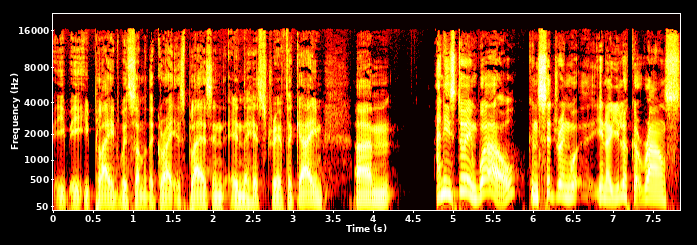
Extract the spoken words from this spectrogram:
He, he, he played with some of the greatest players in, in the history of the game, um, and he's doing well considering. You know, you look at Reims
